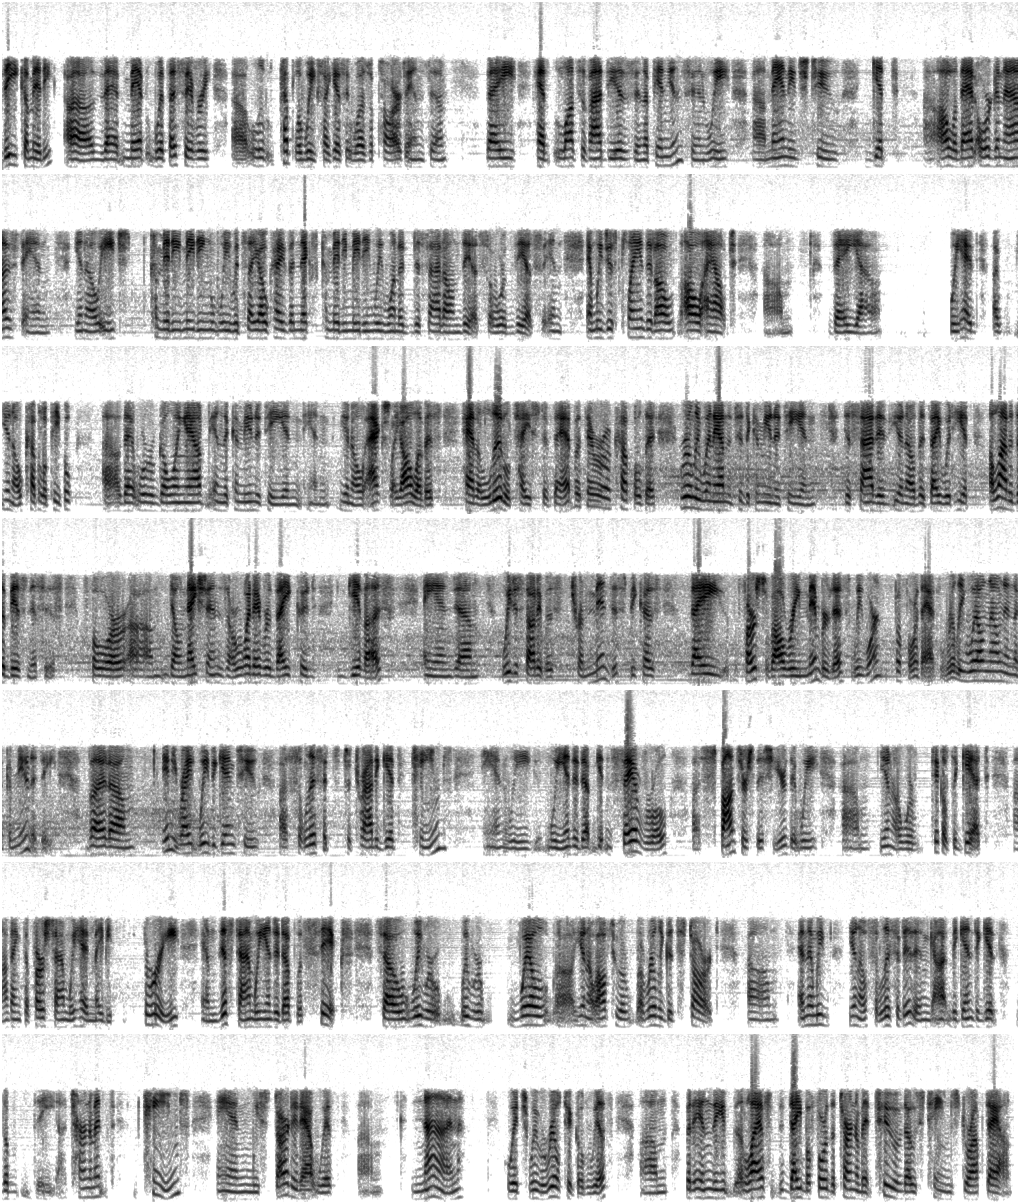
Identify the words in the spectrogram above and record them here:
the committee uh, that met with us every uh, little, couple of weeks, I guess it was apart, and um, they had lots of ideas and opinions, and we uh, managed to get uh, all of that organized, and you know each committee meeting, we would say, okay, the next committee meeting we want to decide on this or this, and and we just planned it all all out. Um, they uh, we had a you know a couple of people uh, that were going out in the community, and and you know actually all of us had a little taste of that, but there were a couple that really went out into the community and decided you know that they would hit a lot of the businesses for um, donations or whatever they could give us, and um, we just thought it was tremendous because they first of all remembered us. We weren't before that really well known in the community, but um, any rate, we began to uh, solicit to try to get teams, and we we ended up getting several uh, sponsors this year that we um, you know were tickled to get. I think the first time we had maybe three, and this time we ended up with six. So we were we were well, uh, you know, off to a, a really good start. Um, and then we, you know, solicited and got began to get the the uh, tournament teams, and we started out with um, nine, which we were real tickled with. Um, but in the last day before the tournament, two of those teams dropped out.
